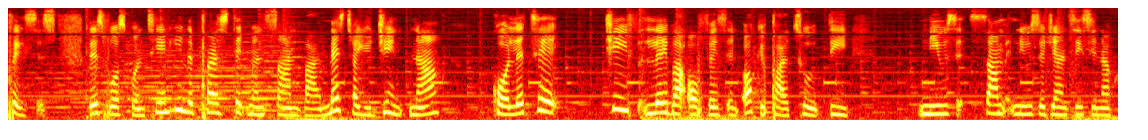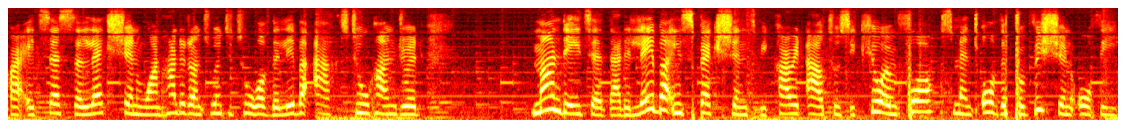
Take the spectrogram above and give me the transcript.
places. This was contained in the press statement signed by Mr. Eugene Na Kolete Chief Labor Office and occupied to the news some news agencies in Accra. It says selection 122 of the Labor Act 200 mandated that the labor inspections be carried out to secure enforcement of the provision of the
